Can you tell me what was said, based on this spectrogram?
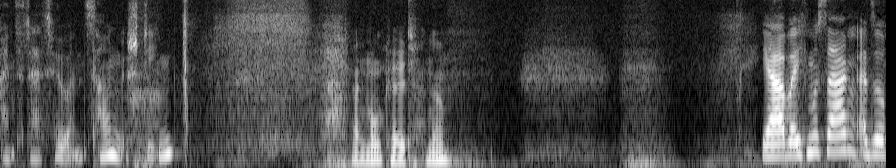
Meinst du, da ist wir über den Zaun gestiegen? Man munkelt, ne? Ja, aber ich muss sagen, also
